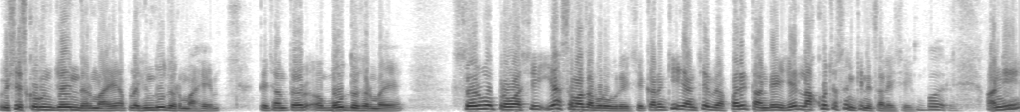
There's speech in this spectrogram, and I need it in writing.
विशेष करून जैन धर्म आहे आपला हिंदू धर्म आहे. त्याच्यानंतर बौद्ध धर्म आहे. सर्व प्रवासी या समाजाबरोबर यायचे. कारण की यांचे व्यापारी तांडे हे लाखोच्या संख्येने चालायचे. आणि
